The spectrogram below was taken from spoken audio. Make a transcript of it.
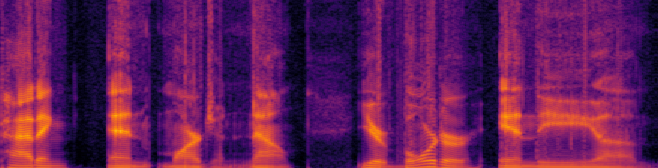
padding, and margin. Now, your border in the, um,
